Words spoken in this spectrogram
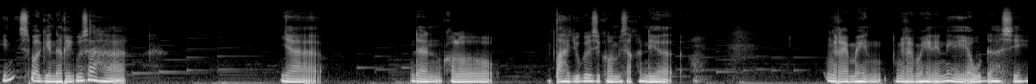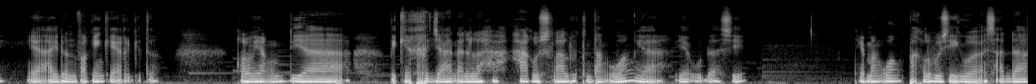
Ini sebagian dari usaha. Ya dan kalau entah juga sih kalau misalkan dia ngeremehin ngeremehin ini ya udah sih. Ya I don't fucking care gitu. Kalau yang dia pikir kerjaan adalah harus selalu tentang uang ya ya udah sih. Emang uang perlu sih gue sadar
